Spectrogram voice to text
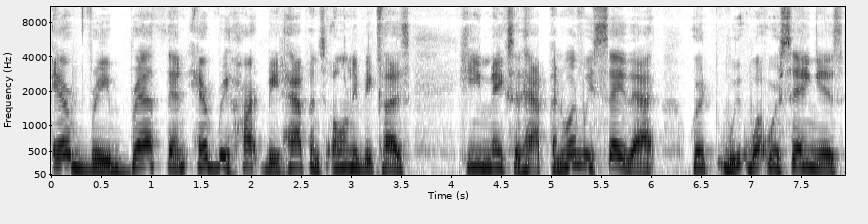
every breath and every heartbeat happens only because He makes it happen. When we say that, we're, we, what we're saying is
